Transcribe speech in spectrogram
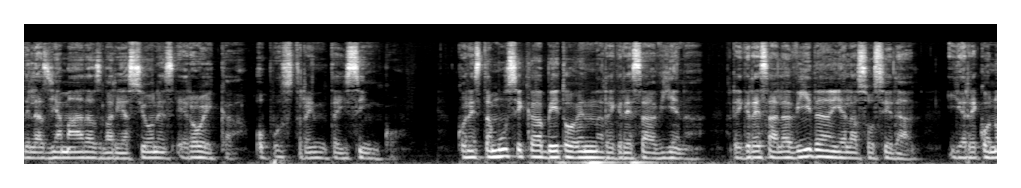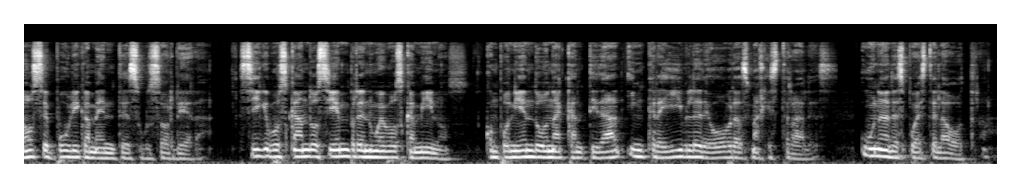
de las llamadas variaciones heroica, opus 35. Con esta música Beethoven regresa a Viena, regresa a la vida y a la sociedad, y reconoce públicamente su sordera. Sigue buscando siempre nuevos caminos, componiendo una cantidad increíble de obras magistrales, una después de la otra,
